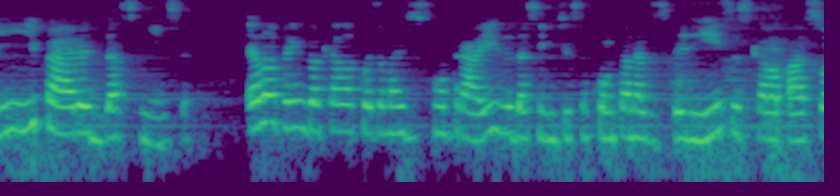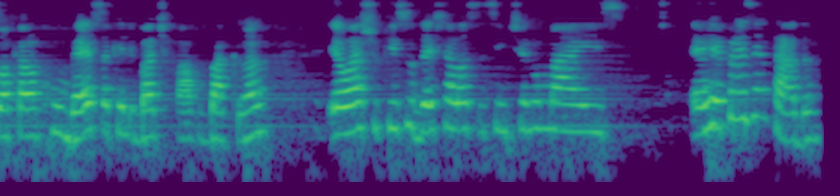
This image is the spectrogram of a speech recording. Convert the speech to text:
em ir para a área da ciência ela vendo aquela coisa mais descontraída da cientista contando as experiências que ela passou, aquela conversa, aquele bate-papo bacana, eu acho que isso deixa ela se sentindo mais é, representada,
